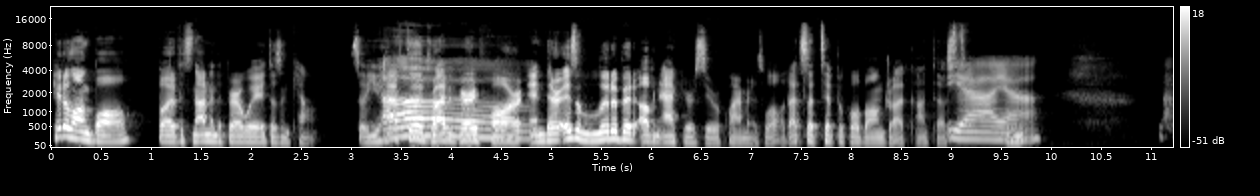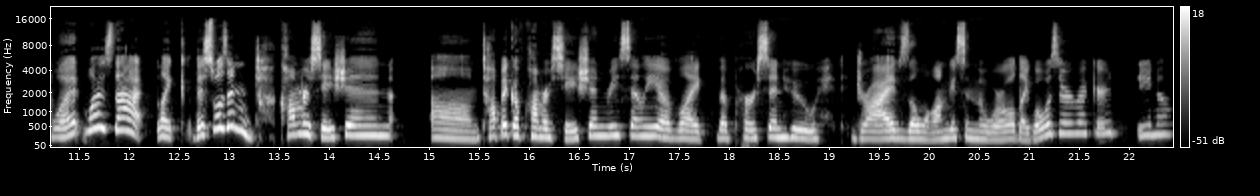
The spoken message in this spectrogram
hit a long ball, but if it's not in the fairway, it doesn't count. So you have to drive it very far, Oh. and there is a little bit of an accuracy requirement as well. That's a typical long drive contest. Yeah, Mm-hmm. yeah. What was that? Like this was in t- conversation um topic of conversation recently of like the person who drives the longest in the world. Like what was their record? Do you know?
